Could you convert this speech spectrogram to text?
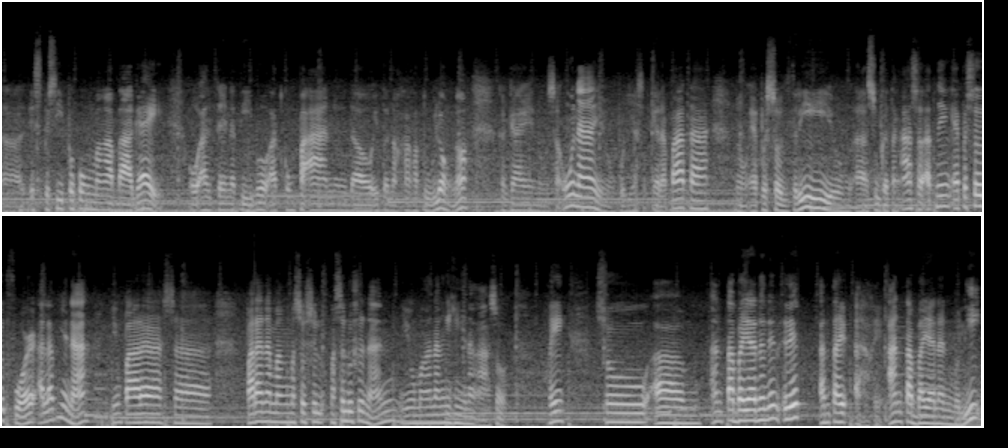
uh, espesipikong mga bagay o alternatibo at kung paano daw ito nakakatulong no? Kagaya nung sa una yung pulyas at karapata nung episode 3 yung uh, sugat ng aso. At na yung episode 4 alam niyo na yung para sa para namang masolusyonan yung mga nangihingi ng aso. Okay So, um, antabayanan ulit, antay, ah, okay, antabayanan muli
